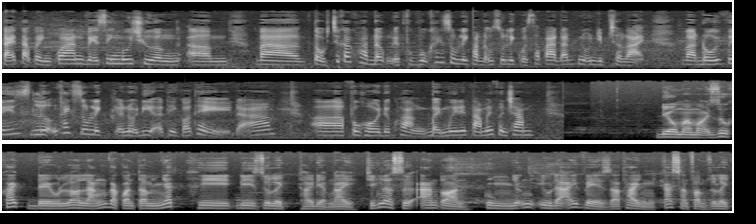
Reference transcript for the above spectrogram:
tái tạo cảnh quan vệ sinh môi trường và tổ chức các hoạt động để phục vụ khách du lịch. Hoạt động du lịch của Sapa đã nhộn nhịp trở lại và đối với lượng khách du lịch nội địa thì có thể đã uh, phục hồi được khoảng 70 đến 80%. Điều mà mọi du khách đều lo lắng và quan tâm nhất khi đi du lịch thời điểm này chính là sự an toàn cùng những ưu đãi về giá thành các sản phẩm du lịch.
